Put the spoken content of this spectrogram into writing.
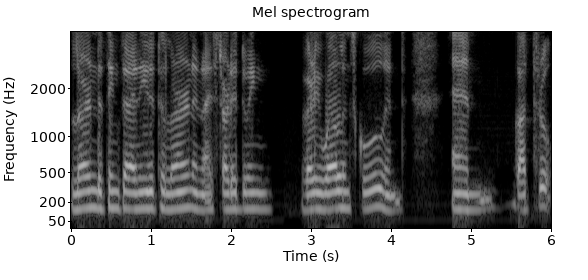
learn the things that I needed to learn, and I started doing very well in school and and got through.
